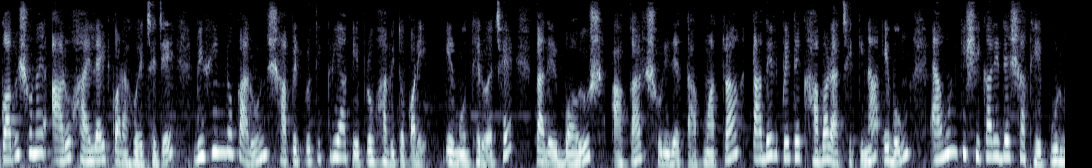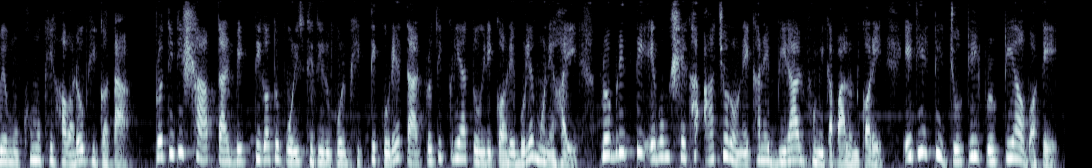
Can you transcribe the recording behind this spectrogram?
গবেষণায় আরও হাইলাইট করা হয়েছে যে বিভিন্ন কারণ সাপের প্রতিক্রিয়াকে প্রভাবিত করে। এর মধ্যে রয়েছে তাদের বয়স, আকার, শরীরের তাপমাত্রা, তাদের পেটে খাবার আছে কিনা এবং এমনকি শিকারীদের সাথে পূর্বে মুখোমুখি হওয়ার অভিজ্ঞতা। প্রতিটি সাপ তার ব্যক্তিগত পরিস্থিতির উপর ভিত্তি করে তার প্রতিক্রিয়া তৈরি করে বলে মনে হয়। প্রবৃত্তি এবং শেখা আচরণ এখানে বিরাট ভূমিকা পালন করে। এটি একটি জটিল প্রক্রিয়াও বটে।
